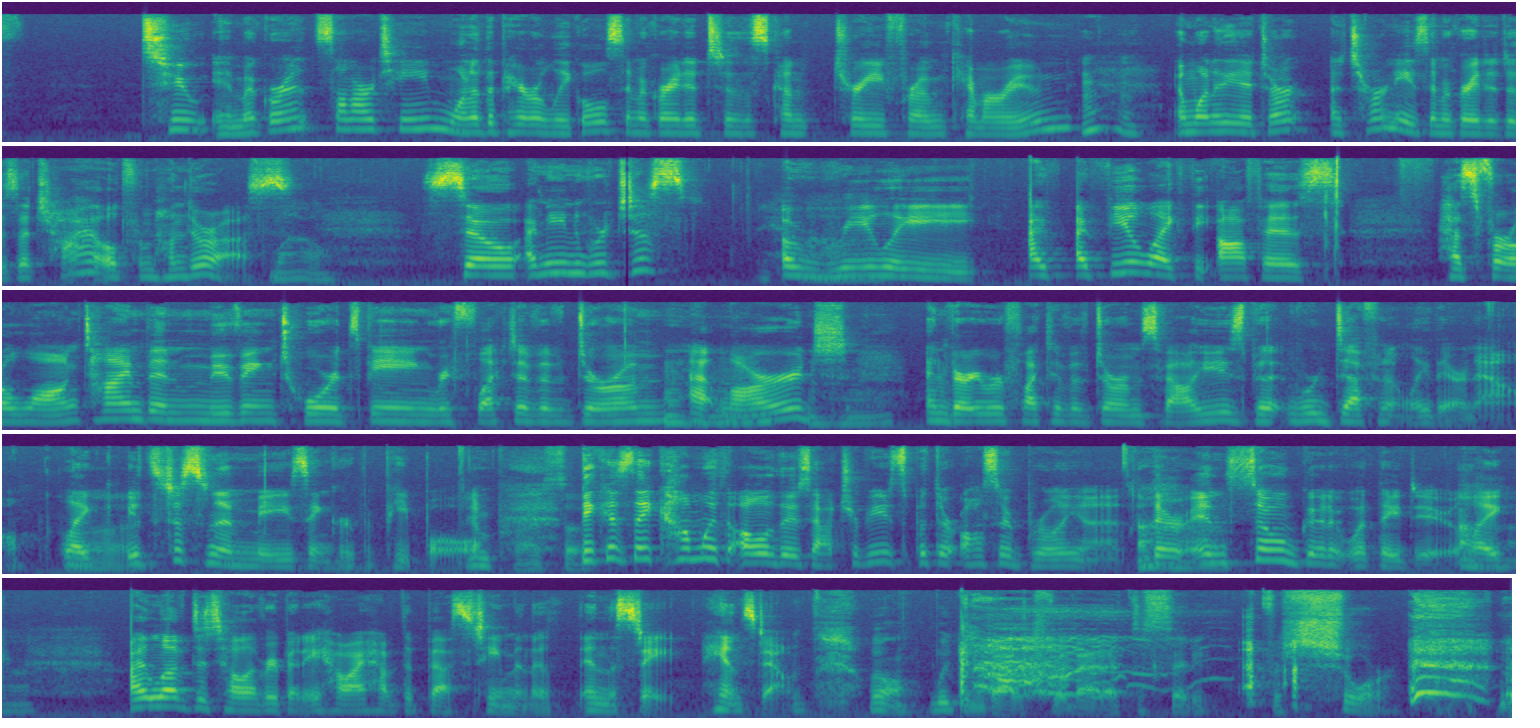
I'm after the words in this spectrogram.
two immigrants on our team. One of the paralegals immigrated to this country from Cameroon, and one of the attor- attorneys immigrated as a child from Honduras. Wow. So, I mean, we're just a really, I, I feel like the office has for a long time been moving towards being reflective of Durham at mm-hmm. large mm-hmm. and very reflective of Durham's values, but we're definitely there now. Like, it's just an amazing group of people. Impressive. Because they come with all of those attributes, but they're also brilliant. Uh-huh. They're and so good at what they do. Uh-huh. Like, I love to tell everybody how I have the best team in the in the state, hands down. Well, we can vouch for that at the city, for sure.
